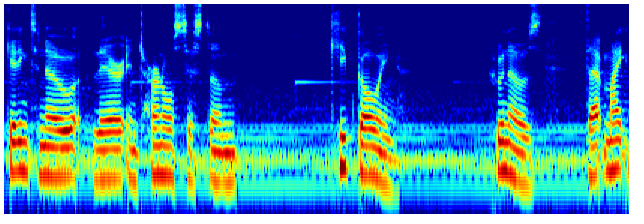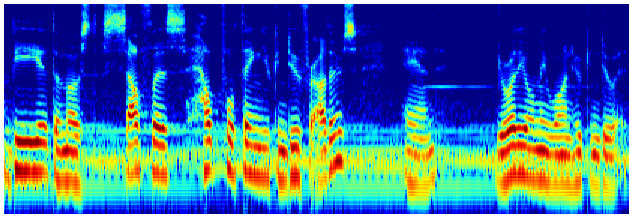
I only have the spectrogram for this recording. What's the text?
getting to know their internal system, keep going. Who knows? That might be the most selfless, helpful thing you can do for others, and you're the only one who can do it.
